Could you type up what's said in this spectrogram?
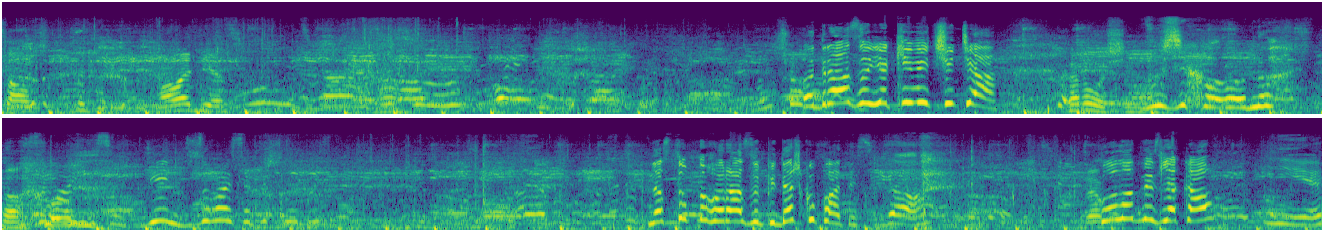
Красавчик. Молодец. Одразу які відчуття? Хороший. Дуже холодно. День, взувайся, пішли. Наступного разу підеш купатись? Да. Холод не злякав? Ні.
